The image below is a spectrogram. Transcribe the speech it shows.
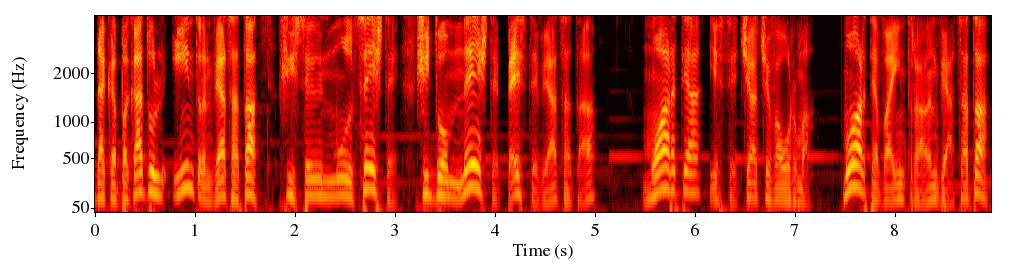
Dacă păcatul intră în viața ta și se înmulțește și domnește peste viața ta, moartea este ceea ce va urma. Moartea va intra în viața ta,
